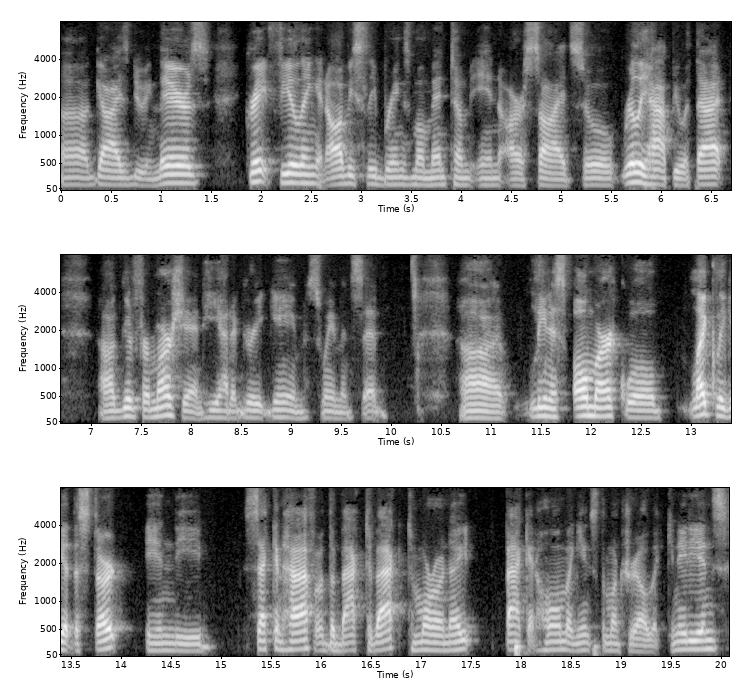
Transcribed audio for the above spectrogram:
uh, guys doing theirs. Great feeling and obviously brings momentum in our side. So, really happy with that. Uh, good for Marchand. He had a great game, Swayman said. Uh, Linus Ullmark will likely get the start in the second half of the back to back tomorrow night, back at home against the Montreal Canadiens.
